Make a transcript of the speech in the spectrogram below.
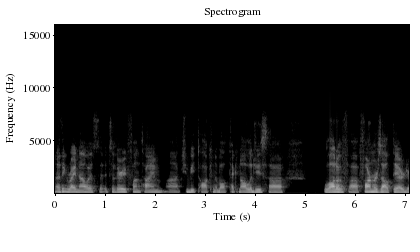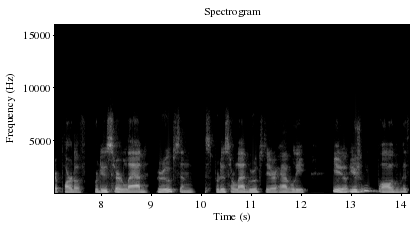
I think right now it's it's a very fun time uh, to be talking about technologies. Uh, a lot of uh, farmers out there they're part of producer led groups, and producer led groups they're heavily you know, usually involved with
